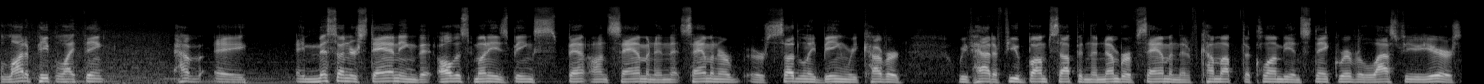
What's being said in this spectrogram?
A lot of people, I think, have a a misunderstanding that all this money is being spent on salmon and that salmon are, are suddenly being recovered. We've had a few bumps up in the number of salmon that have come up the Columbia and Snake River the last few years.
